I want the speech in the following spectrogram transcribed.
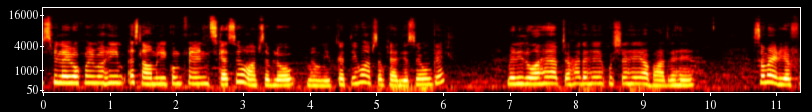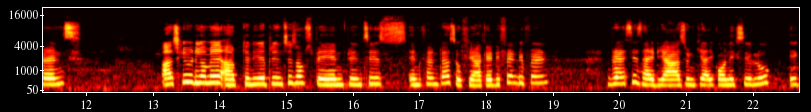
बसमीम अल्लाम फ्रेंड्स, कैसे हो आप सब लोग? मैं उम्मीद करती हूँ आप सब खैरियत से होंगे। मेरी दुआ है, आप जहाँ रहें, खुश रहें, आबाद रहें। सो माय डियर फ्रेंड्स आज की वीडियो में आपके लिए princess of Spain princess infanta Sofia के डिफरेंट डिफरेंट ड्रेसेस आइडियाज़ उनकी आइकॉनिक सी लुक एक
